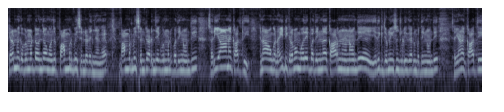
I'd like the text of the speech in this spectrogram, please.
கிளம்புனதுக்கு அப்புறமேட்டு வந்து அவங்க வந்து பாம்பன் போய் சென்றடைஞ்சாங்க. பாம்பன் போய் சென்று அடைஞ்சதுக்கு அப்புறமேட்டு பார்த்தீங்கன்னா வந்து சரியான காற்று ஏன்னா அவங்க நைட்டு கிளம்பும் போதே பார்த்தீங்கன்னா காரணம் என்ன வந்து எதுக்கு ஜெமினிகேஷன் சொல்லியிருக்காருன்னு பார்த்தீங்கன்னா வந்து சரியான காற்று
